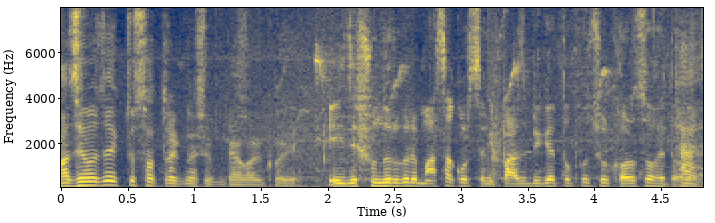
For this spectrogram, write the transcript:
মাঝে মাঝে একটু ছত্রাকনাশক ব্যবহার করি। এই যে সুন্দর করে মাছা করছেন পাঁচ বিঘা তো প্রচুর খরচও হয়তো হ্যাঁ।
